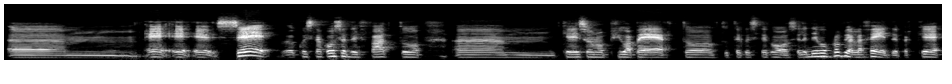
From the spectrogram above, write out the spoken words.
ehm, e, e, e se questa cosa del fatto ehm, che sono più aperto, tutte queste cose, le devo proprio alla fede, perché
